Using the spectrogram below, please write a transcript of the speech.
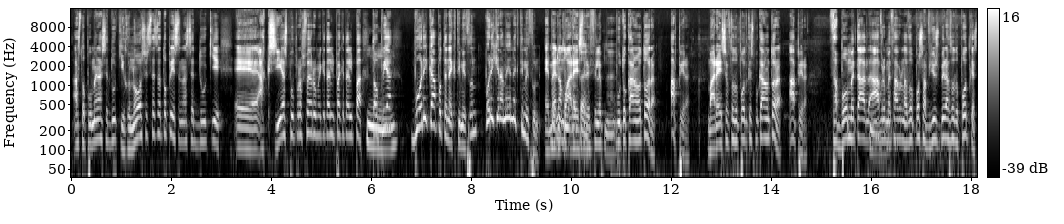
ας το πούμε, ένα σεντούκι γνώσης, θες να το πεις, ένα σεντούκι ε, αξίας που προσφέρουμε κτλ. κτλ Τα οποία μπορεί κάποτε να εκτιμηθούν, μπορεί και να μην εκτιμηθούν. Εμένα και μου να αρέσει, ποτέ. ρε φίλε, Ναι. που το κάνω τώρα. Άπειρα. Μ' αρέσει αυτό το podcast που κάνω τώρα. Άπειρα. Θα μπω μετά, αύριο μεθαύριο, να δω πόσα views πήρε αυτό το podcast.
